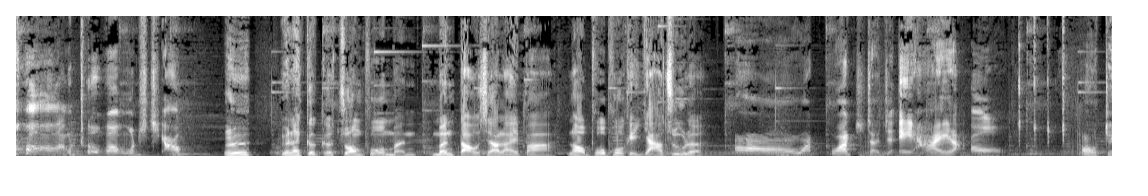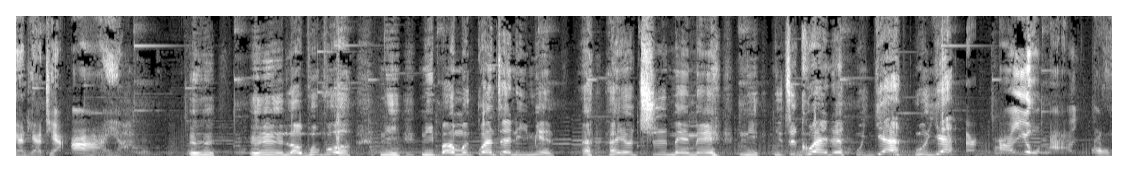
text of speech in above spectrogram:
好痛啊！我的脚。嗯，原来哥哥撞破门，门倒下来，把老婆婆给压住了。哦，我我在这哎嗨了哦。哦，天天天，哎呀，嗯嗯，老婆婆，你你把我们关在里面，还还要吃妹妹，你你这坏人，我压我压，哎呦哎哦，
